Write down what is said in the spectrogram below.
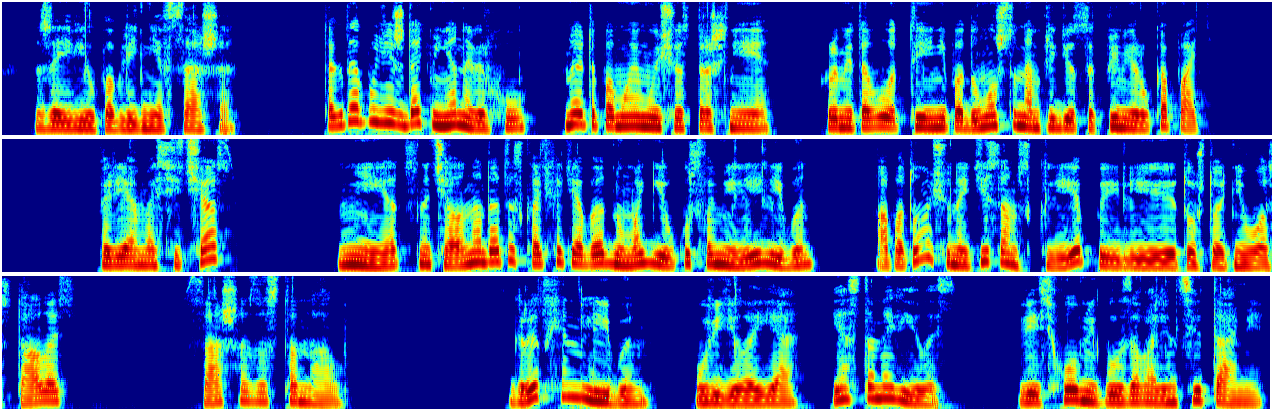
— заявил, побледнев Саша. «Тогда будешь ждать меня наверху, но это, по-моему, еще страшнее. Кроме того, ты не подумал, что нам придется, к примеру, копать?» «Прямо сейчас?» «Нет, сначала надо отыскать хотя бы одну могилку с фамилией Либен а потом еще найти сам склеп или то, что от него осталось. Саша застонал. Гретхен Либен, увидела я и остановилась. Весь холмик был завален цветами.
